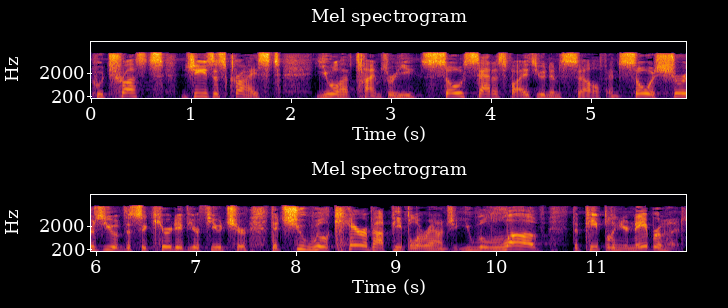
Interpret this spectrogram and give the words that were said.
who trusts Jesus Christ, you will have times where He so satisfies you in Himself and so assures you of the security of your future that you will care about people around you. You will love the people in your neighborhood.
